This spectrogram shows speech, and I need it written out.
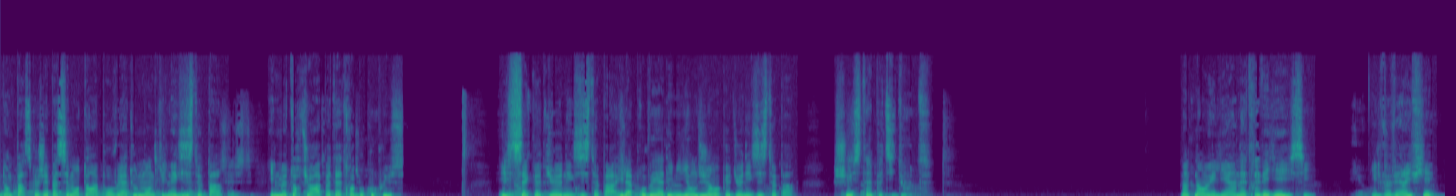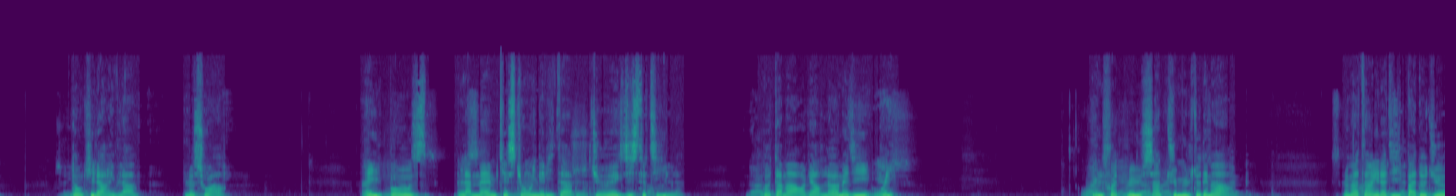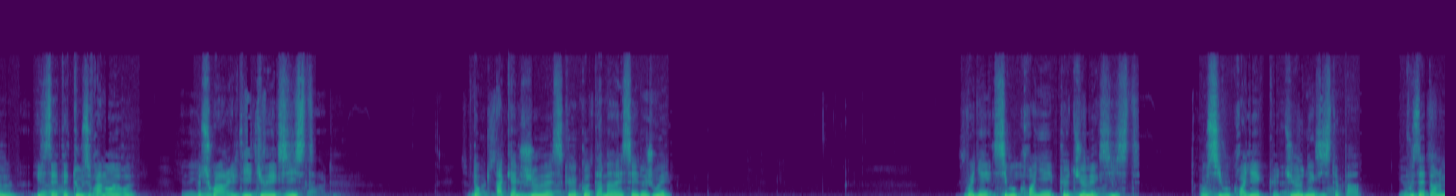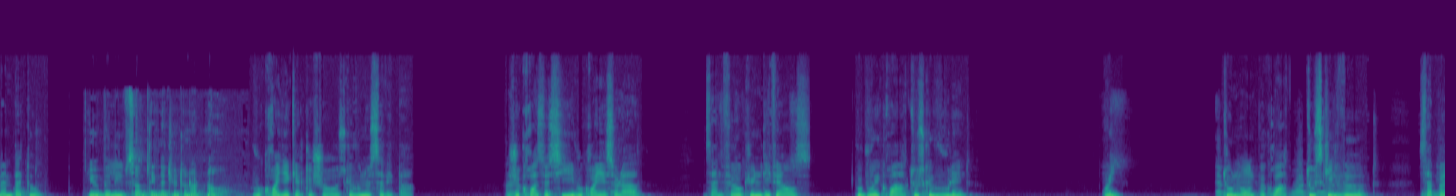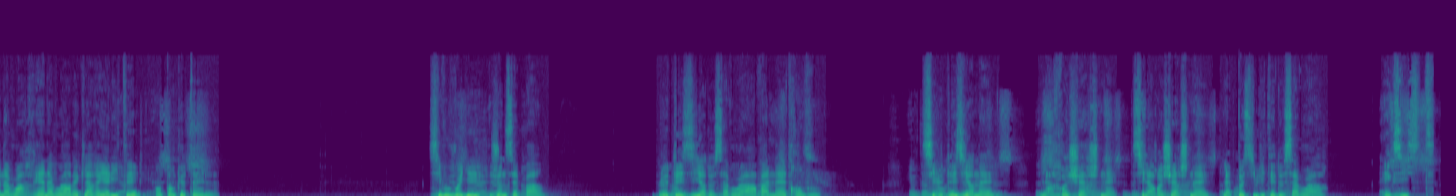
Donc parce que j'ai passé mon temps à prouver à tout le monde qu'il n'existe pas, il me torturera peut-être beaucoup plus. Il sait que Dieu n'existe pas, il a prouvé à des millions de gens que Dieu n'existe pas. Juste un petit doute. Maintenant, il y a un être éveillé ici. Il veut vérifier. Donc il arrive là, le soir, et il pose la même question inévitable. Dieu existe-t-il? Gautama regarde l'homme et dit, oui. Une fois de plus, un tumulte démarre. Le matin, il a dit, pas de Dieu, ils étaient tous vraiment heureux. Le soir, il dit, Dieu existe. Donc, à quel jeu est-ce que Gautama essaye de jouer? Voyez, si vous croyez que Dieu existe, ou si vous croyez que Dieu n'existe pas, vous êtes dans le même bateau. Vous croyez quelque chose que vous ne savez pas. Je crois ceci, vous croyez cela, ça ne fait aucune différence. Vous pouvez croire tout ce que vous voulez. Oui Tout le monde peut croire tout ce qu'il veut. Ça peut n'avoir rien à voir avec la réalité en tant que telle. Si vous voyez, je ne sais pas, le désir de savoir va naître en vous. Si le désir naît, la recherche naît. Si la recherche naît, la possibilité de savoir existe.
